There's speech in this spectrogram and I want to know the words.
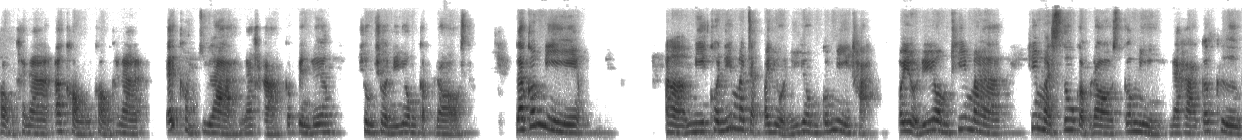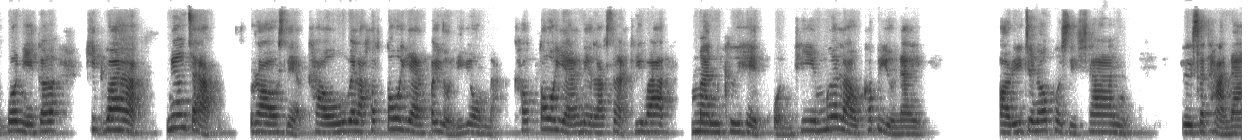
ของคณะของของคณะเอ้ของจุฬานะคะ ก็เป็นเรื่องชุมชนนิยมกับรอสแล้วก็มีมีคนที่มาจากประโยชน์นิยมก็มีค่ะประโยชน์นิยมที่มาที่มาสู้กับรอสก็มีนะคะ ก็คือพวกนี้ก็คิดว่า เนื่องจากรอสเนี่ยเขาเวลาเขาโต้แย้งประโยชน์นิยมอะเขาโต้แย้งในลักษณะที่ว่ามันคือเหตุผลที่เมื่อเราเข้าไปอยู่ใน original position หรือสถานะ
